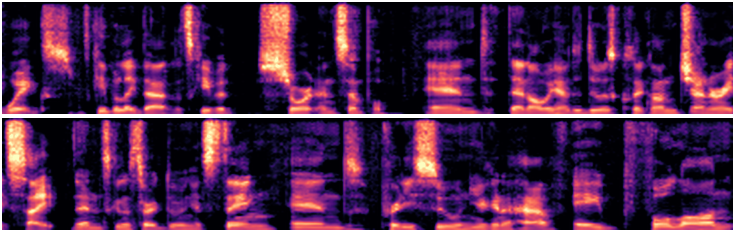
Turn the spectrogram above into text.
wigs. Let's keep it like that. Let's keep it short and simple. And then all we have to do is click on generate site. Then it's going to start doing its thing. And pretty soon you're going to have a full on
